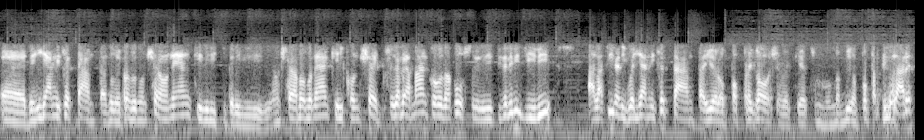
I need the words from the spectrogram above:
eh, degli anni 70 dove proprio non c'erano neanche i diritti televisivi non c'era proprio neanche il concetto non si sapeva manco cosa fossero i diritti televisivi alla fine di quegli anni 70, io ero un po' precoce perché sono un bambino un po' particolare,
